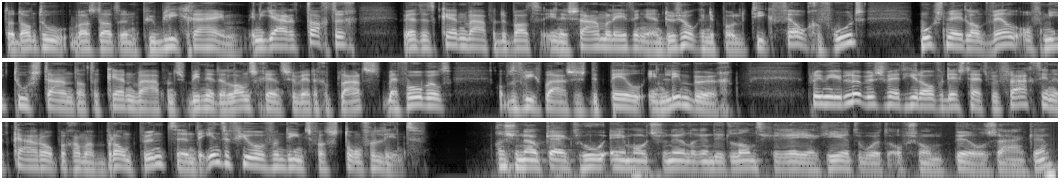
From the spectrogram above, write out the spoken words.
Tot dan toe was dat een publiek geheim. In de jaren 80 werd het kernwapendebat in de samenleving... en dus ook in de politiek fel gevoerd. Moest Nederland wel of niet toestaan dat de kernwapens... binnen de landsgrenzen werden geplaatst? Bijvoorbeeld op de vliegbasis De Peel in Limburg. Premier Lubbers werd hierover destijds bevraagd... in het KRO-programma Brandpunt... en de interviewer van dienst was Tom Verlind. Als je nou kijkt hoe emotioneel er in dit land gereageerd wordt op zo'n pilzaken...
